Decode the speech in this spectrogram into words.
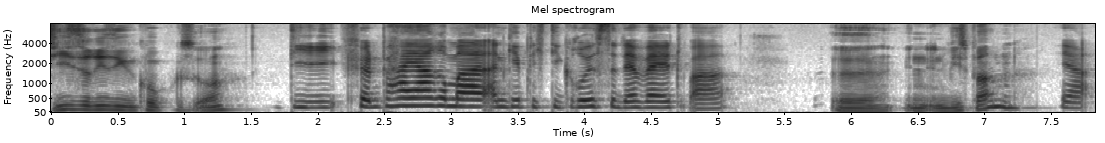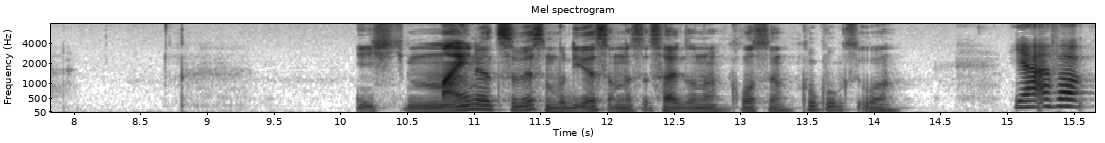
Diese riesige Kuckucksuhr die für ein paar Jahre mal angeblich die größte der Welt war? äh, in, in Wiesbaden. Ja. Ich meine zu wissen, wo die ist und das ist halt so eine große Kuckucksuhr. Ja, aber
